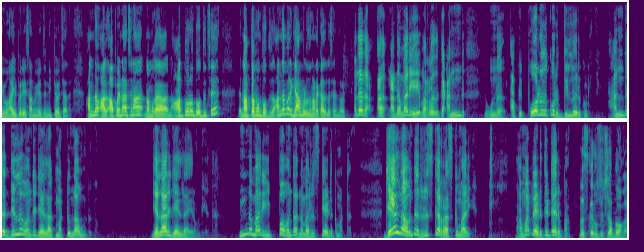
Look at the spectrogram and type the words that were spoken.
இவங்க ஐ. பெரியசாமி வச்சு நிற்க வச்சார். அந்த அப்போ என்னாச்சுன்னா நமக்கு ஆத்தூரும் தோத்துச்சு நத்தமும் தோத்துச்சு. அந்த மாதிரி கேம்பிள் எதுவும் நடக்காதுல்ல சார் இந்த வாட்டி? அதான் அந்த மாதிரி வர்றதுக்கு அந்த ஒன்று அப்படி போடுறதுக்கு ஒரு தில்லு இருக்கணும். அந்த தில்லு வந்து ஜெயலலிதாவுக்கு மட்டும்தான் உண்டு. எல்லாரும் ஜெயலலிதா ஆயிட முடியாது. இந்த மாதிரி இப்போ வந்து அந்த மாதிரி ரிஸ்க்கே எடுக்க மாட்டாங்க. ஜெயலலிதா வந்து ரிஸ்க்கை ரஸ்க் மாதிரி. அவங்க மாட்டில் எடுத்துகிட்டே இருப்பாங்க ரிஸ்க்கை ருசிச்சு சாப்பிடுவாங்க.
